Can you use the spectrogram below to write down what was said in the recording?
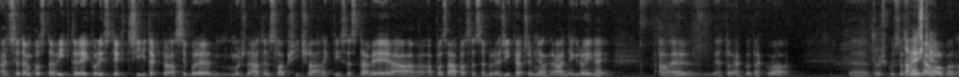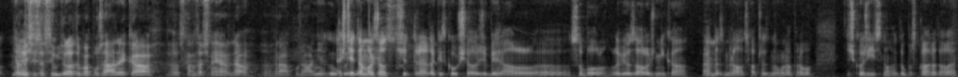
ať se tam postaví kterýkoliv z těch tří, tak to asi bude možná ten slabší článek té sestavy a, a po zápase se bude říkat, že měl hrát někdo jiný, ale je to jako taková trošku Sofína ještě, volba. No. Měl by si asi udělat doma pořádek a eh, snad začne Jarda eh, hrát pořádně. Ještě je ta možnost, že trenér taky zkoušel, že by hrál uh, Sobol, levýho záložníka, a Jarda hmm. hrál třeba přes nohu napravo. Těžko říct, no, jak to poskládat, ale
